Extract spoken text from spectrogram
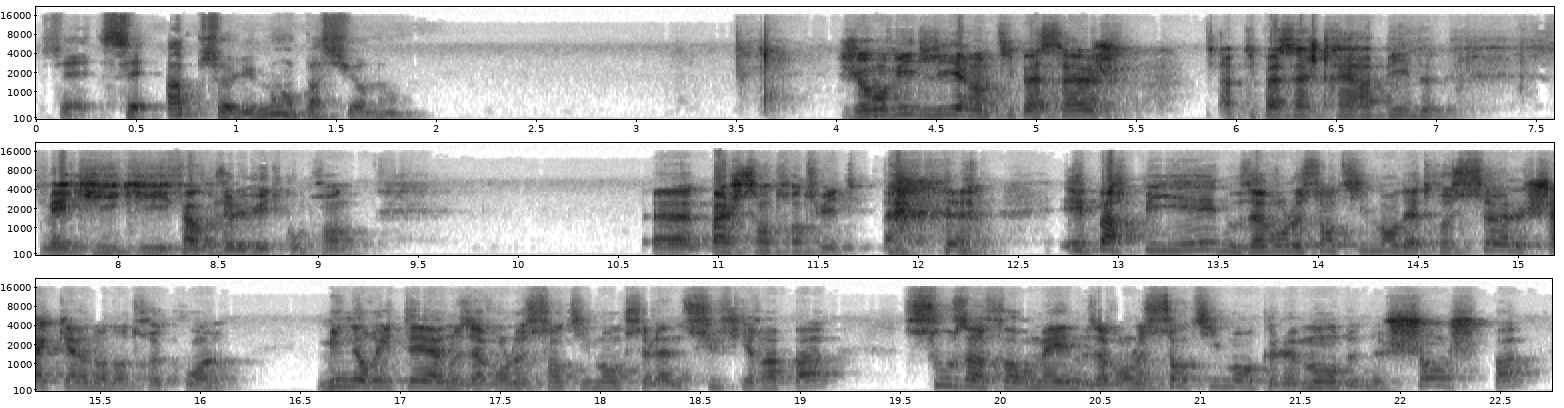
C'est absolument passionnant. J'ai envie de lire un petit passage un petit passage très rapide, mais qui, enfin, vous allez vite comprendre. Euh, page 138. Éparpillés, nous avons le sentiment d'être seuls chacun dans notre coin. Minoritaires, nous avons le sentiment que cela ne suffira pas. Sous-informés, nous avons le sentiment que le monde ne change pas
